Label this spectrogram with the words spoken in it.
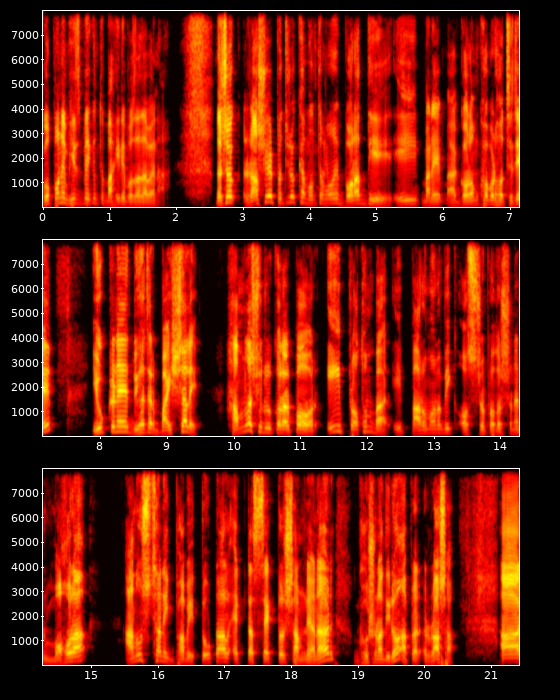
গোপনে ভিজবে কিন্তু বাহিরে বোঝা যাবে না। দর্শক, রাশিয়ার প্রতিরক্ষা মন্ত্রণালয়ের বরাত দিয়ে এই মানে গরম খবর হচ্ছে যে, ইউক্রেনে দুই হাজার বাইশ সালে হামলা শুরু করার পর এই প্রথমবার এই পারমাণবিক অস্ত্র প্রদর্শনের মহড়া আনুষ্ঠানিকভাবে টোটাল একটা সেক্টর সামনে আনার ঘোষণা দিল আপনার রাশা। আর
